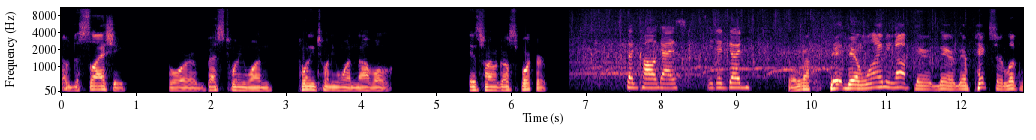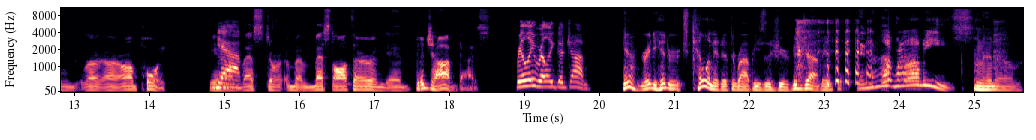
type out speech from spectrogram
of the slashy for best 21 2021 novel is Final Girl Support Group. good call, guys. You did good. There you go. They're, they're lining up. Their their their picks are looking are, are on point. You Yeah. know, best or best author and, and good job, guys. Really, really good job. Yeah, Grady Hendrix killing it at the Robbies this year. Good job, man. They're not Robbies. and um,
